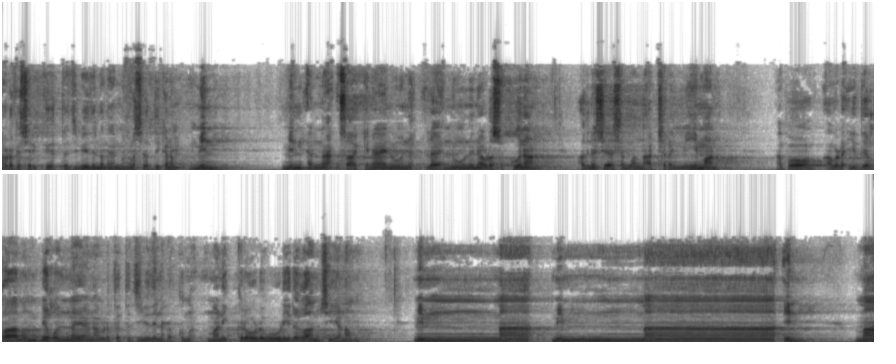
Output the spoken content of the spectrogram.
അവിടെയൊക്കെ ശരിക്ക് തജ്വീദിന്റെ നിയമങ്ങൾ ശ്രദ്ധിക്കണം. മിൻ. മിൻ എന്ന സാക്കിനായ നൂന് അല്ലേ? നൂനിന് അവിടെ സുക്കൂനാണ്. അതിനുശേഷം വന്ന അക്ഷരം മീമാണ്. അപ്പോൾ അവിടെ ഇദ്ഗാമും ബിഗുന്നയാണ് അവിടുത്തെ തജ്വീദിന്റെ ഹുക്കുമ് മണിക്കറോടുകൂടി ഇദ്ഗാം ചെയ്യണം. മിം മിം ഇൻ. മാ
